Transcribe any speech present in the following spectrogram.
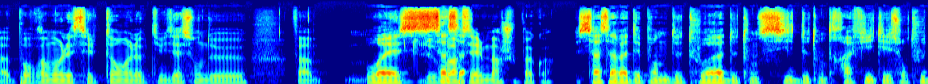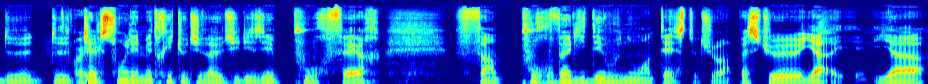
euh, pour vraiment laisser le temps à l'optimisation de, enfin, ouais, de ça, voir si elle marche ou pas. Quoi. Ça, ça va dépendre de toi, de ton site, de ton trafic et surtout de, de quelles sont les métriques que tu vas utiliser pour faire enfin pour valider ou non un test, tu vois. Parce que il y a, y a,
